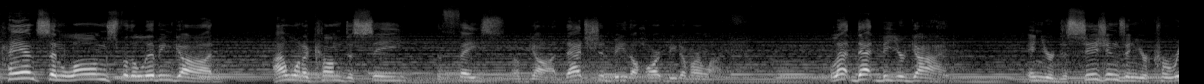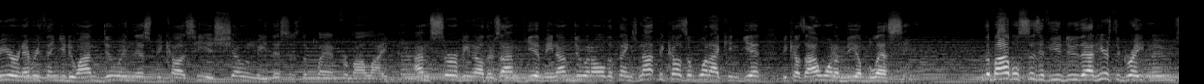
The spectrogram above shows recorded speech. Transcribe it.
pants and longs for the living God. I want to come to see the face of God. That should be the heartbeat of our life. Let that be your guide in your decisions, in your career, and everything you do. I'm doing this because He has shown me this is the plan for my life. I'm serving others, I'm giving, I'm doing all the things, not because of what I can get, because I want to be a blessing. The Bible says if you do that, here's the great news.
